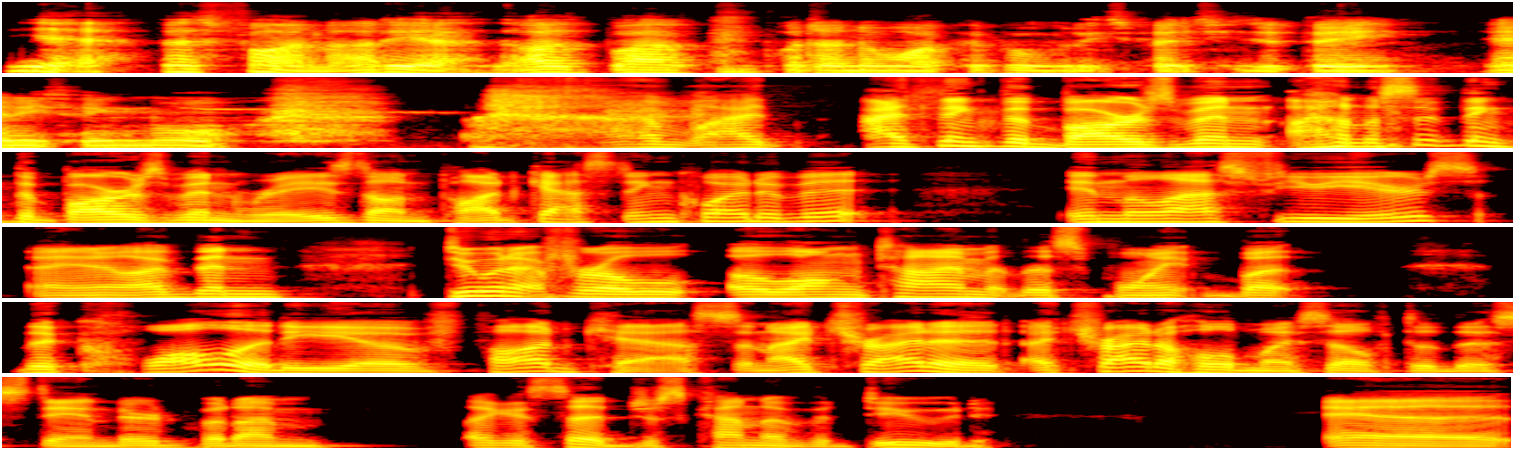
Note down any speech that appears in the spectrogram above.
Yeah, that's fine. I, yeah, I, I, I don't know why people would expect you to be anything more. I, I think the bar's been I honestly think the bar's been raised on podcasting quite a bit in the last few years. I know I've been doing it for a, a long time at this point, but the quality of podcasts and I try to I try to hold myself to this standard, but I'm like I said just kind of a dude. Uh,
